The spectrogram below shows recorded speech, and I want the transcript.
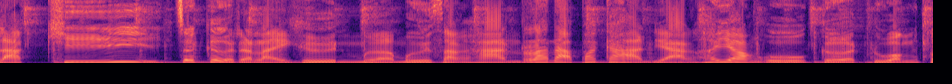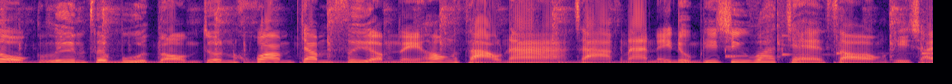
ลัคคีจะเกิดอะไรขึ้นเมื่อมือสังหารระดับพระการอย่างฮยองอูเกิดดวงตกลื่นสะบูดบอมจนความจำเสื่อมในห้องสาวหน้า จากนั้นไอ้หนุ่มที่ชื่อว่าแจซองที่ใช้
